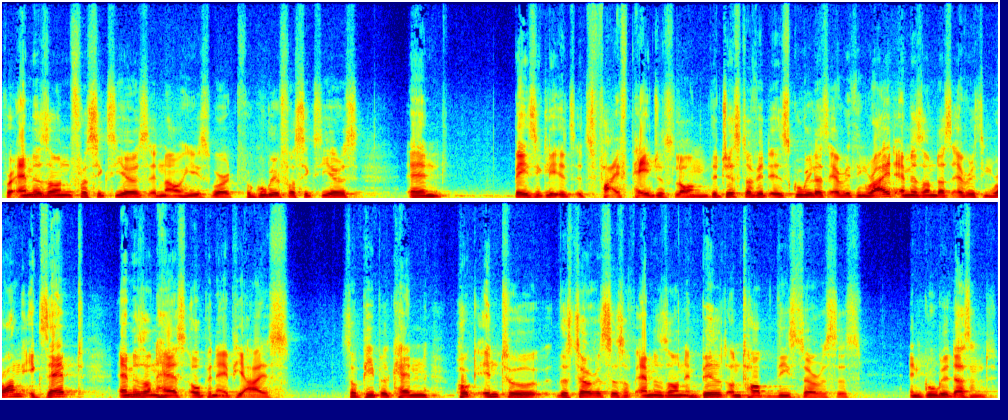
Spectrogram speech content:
for Amazon for six years, and now he's worked for Google for six years. And basically, it's, it's five pages long. The gist of it is Google does everything right, Amazon does everything wrong, except Amazon has open APIs. So people can hook into the services of Amazon and build on top these services, and Google doesn't.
